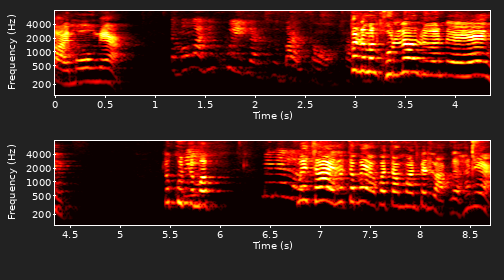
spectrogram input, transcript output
บ่ายโมงเนี่ย บ่ายสองค่ะก็นี่มันคุณเลอะเลือนเอง แล้วคุณจะมาไม่ได้เลยไม่ใช่แล้วจะไม่เอาประจำวันเป็นหลักเลยฮะเนี่ย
